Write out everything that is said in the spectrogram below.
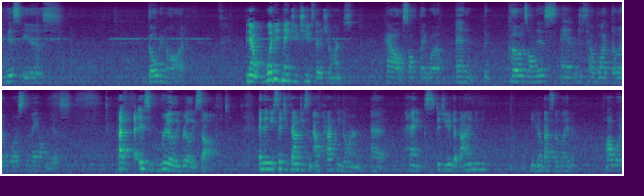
And this is golden goldenrod. Now, what had made you choose those yarns? How soft they were, and the colors on this, and just how bright the red was to me on this. I, it's really, really soft. And then you said you found you some alpaca yarn at Hank's. Did you end up buying any? You gonna buy some later? Probably.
